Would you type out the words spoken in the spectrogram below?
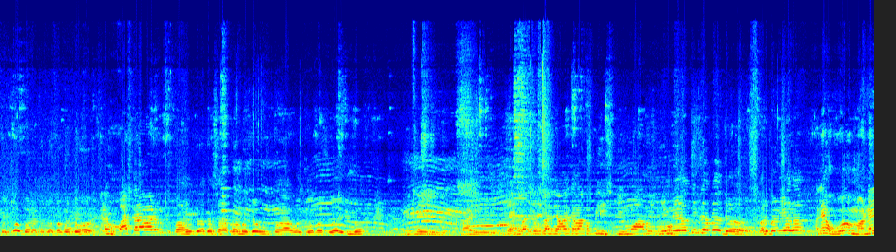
તો ચો બને તમને ખબર તો હોય. એટલે ઉપાસ કરાવવાનું? તો આપણે સાપરામાં જવું તો આવો તો અમારે શું આવી ગયું એટલે ભાઈ જયમાં જોવા જવા જવા પેલી સ્કીમો આવે એમને આવતી પેલી આપણે જ- ઘર બનિયાલા અરે હો મને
